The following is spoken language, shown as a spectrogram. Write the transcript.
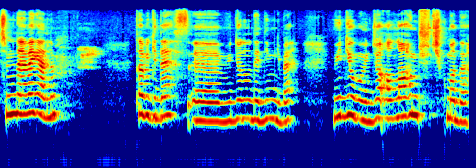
Şimdi eve geldim. Tabii ki de e, videoda dediğim gibi video boyunca Allah'ım şu çıkmadı.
